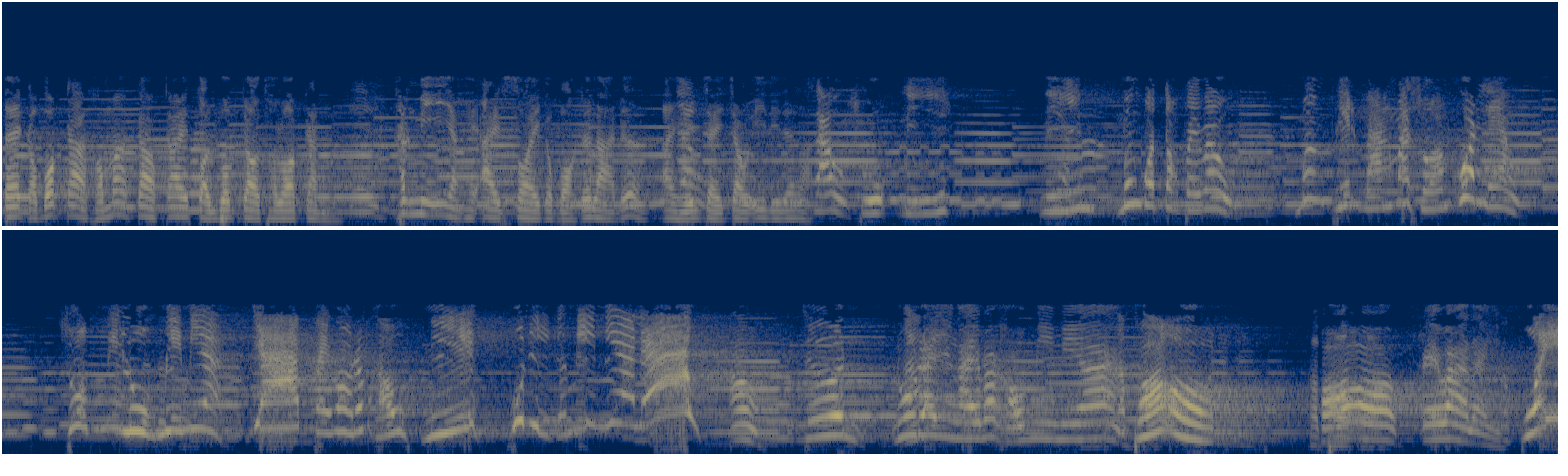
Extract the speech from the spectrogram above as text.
แต่กับบอกกาเขามากก้าวไกลตอนพวกเจ้าทะเลาะกันเออท่านมีอย่างให้ไอายซอยก็บอกได้อล่ะเด้อไอายเห็นใจเจ้าอีดีได้อล่ะเศร้าสุกหนีหนีมึงก็ต้องไปเว้า มึงผิดหวังมาสองคนแล้วส้มมีลูกมีเมียอย่าไปเว้ารับเขาหนีผู้ดีก็มีเมียแล้ว เอ้าจืนรู้ได้ยังไงว่าเขามีเมียก็พออ่อนพอแปลว่าอะไรหัวเอ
